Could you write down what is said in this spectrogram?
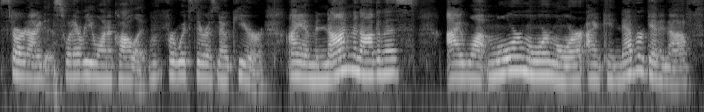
startitis, whatever you want to call it, for which there is no cure. I am non-monogamous. I want more, more, more. I can never get enough.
